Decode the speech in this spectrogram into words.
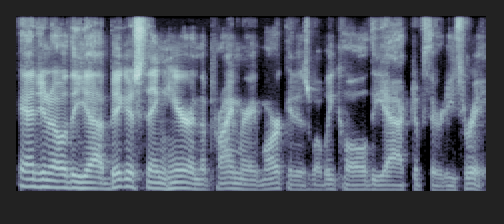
And you know, the uh, biggest thing here in the primary market is what we call the Act of 33.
